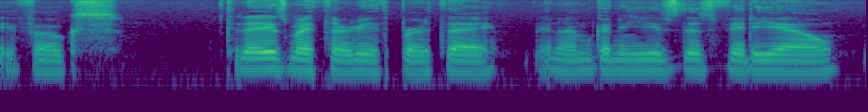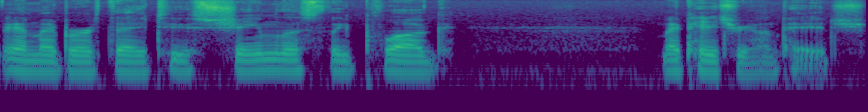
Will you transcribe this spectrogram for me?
Hey folks, today is my 30th birthday, and I'm going to use this video and my birthday to shamelessly plug my Patreon page.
